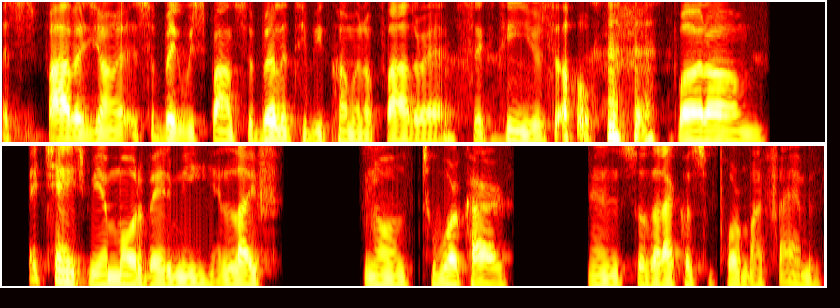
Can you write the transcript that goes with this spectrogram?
as a father, young, it's a big responsibility becoming a father at 16 years old. But um, it changed me and motivated me in life, you know, to work hard and so that I could support my family,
